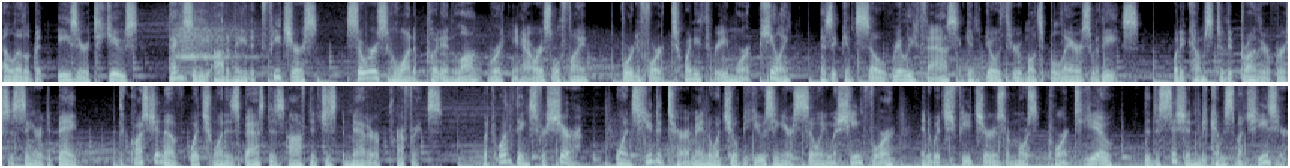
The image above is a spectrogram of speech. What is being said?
a little bit easier to use thanks to the automated features, sewers who want to put in long working hours will find 4423 more appealing as it can sew really fast and can go through multiple layers with ease. When it comes to the brother versus singer debate, the question of which one is best is often just a matter of preference. But one thing's for sure, once you determine what you'll be using your sewing machine for and which features are most important to you, the decision becomes much easier.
